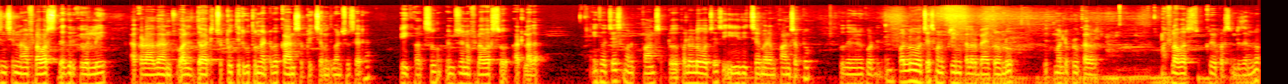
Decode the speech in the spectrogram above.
చిన్న చిన్న ఫ్లవర్స్ దగ్గరికి వెళ్ళి అక్కడ దాని వాళ్ళ వాటి చుట్టూ తిరుగుతున్నట్టుగా కాన్సెప్ట్ ఇచ్చాము. ఇది మనం చూసారా? పీకాక్స్ చిన్న చిన్న ఫ్లవర్స్ అట్లాగా. ఇది వచ్చేసి మనకు కాన్సెప్ట్ పళ్ళులో వచ్చేసి ఇది ఇచ్చాం మేడం కాన్సెప్ట్ కొద్దిగా పళ్ళు వచ్చేసి మనకు cream colour background with multiple colour flowers creepers డిజైన్లో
